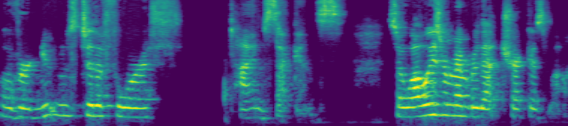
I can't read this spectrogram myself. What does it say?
over newtons to the fourth times seconds. So always remember that trick as well.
